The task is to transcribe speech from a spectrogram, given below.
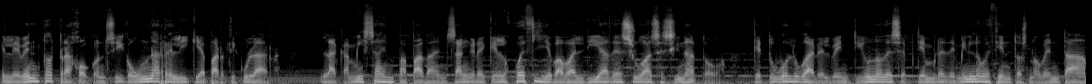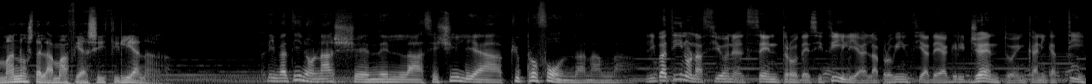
El evento trajo consigo una reliquia particular, la camisa empapada en sangre que el juez llevaba el día de su asesinato, que tuvo lugar el 21 de septiembre de 1990 a manos de la mafia siciliana. Livatino nace nella Sicilia più profonda. Livatino nació en el centro de Sicilia, en la provincia de Agrigento, en Canicattì.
